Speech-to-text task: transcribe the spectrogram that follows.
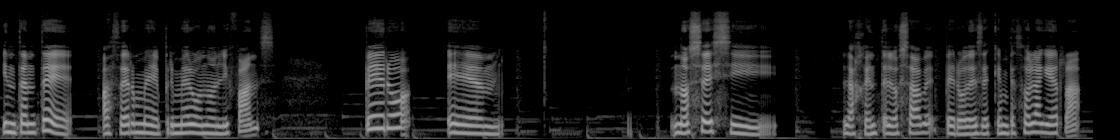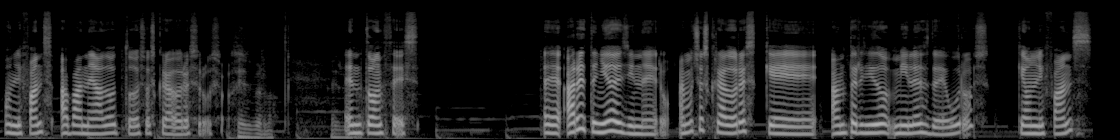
Intenté hacerme primero un OnlyFans, pero em, no sé si la gente lo sabe, pero desde que empezó la guerra, OnlyFans ha baneado a todos los creadores rusos. Es verdad. es verdad. Entonces, eh, ha retenido el dinero. Hay muchos creadores que han perdido miles de euros que OnlyFans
